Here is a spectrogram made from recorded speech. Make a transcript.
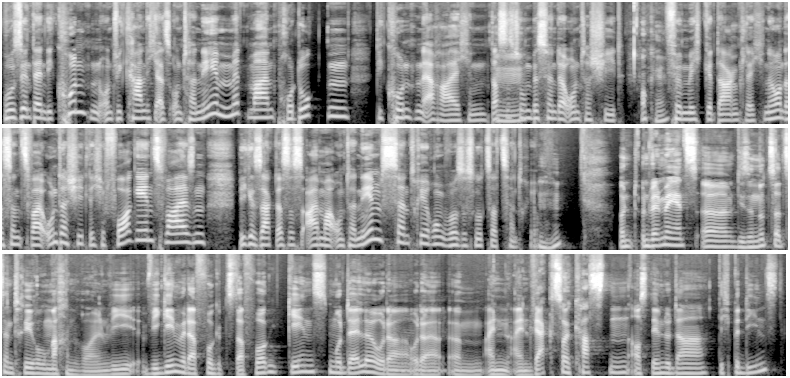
wo sind denn die Kunden und wie kann ich als Unternehmen mit meinen Produkten die Kunden erreichen. Das mhm. ist so ein bisschen der Unterschied okay. für mich gedanklich. Ne? Und das sind zwei unterschiedliche Vorgehensweisen. Wie gesagt, das ist einmal Unternehmenszentrierung versus Nutzerzentrierung. Mhm. Und, und wenn wir jetzt äh, diese Nutzerzentrierung machen wollen, wie, wie gehen wir da vor? Gibt es da Vorgehensmodelle oder, oder ähm, einen, einen Werkzeugkasten, aus dem du da dich bedienst?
